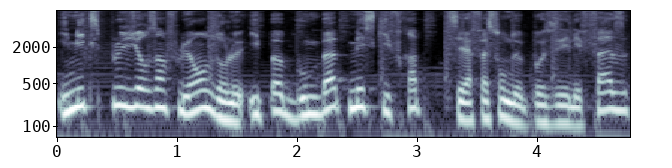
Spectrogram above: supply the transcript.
y mixe plusieurs influences dans le hip-hop boom bap, mais ce qui frappe, c'est la façon de poser les phases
